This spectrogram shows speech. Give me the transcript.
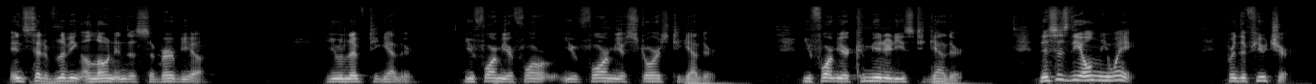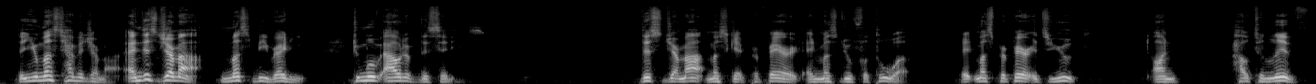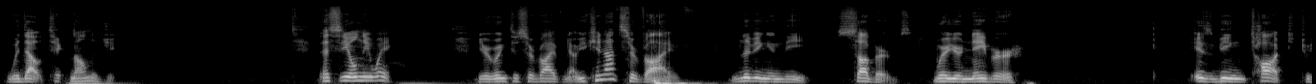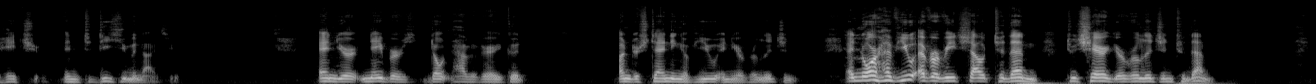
Instead of living alone in the suburbia, you live together. You form your for, you form your stores together. You form your communities together. This is the only way for the future that you must have a jama'ah. And this jama'ah must be ready to move out of the cities. This jama'ah must get prepared and must do fatwa. It must prepare its youth on how to live without technology. That's the only way you're going to survive now. You cannot survive living in the suburbs where your neighbor is being taught to hate you and to dehumanize you. And your neighbors don't have a very good understanding of you and your religion. And nor have you ever reached out to them to share your religion to them.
